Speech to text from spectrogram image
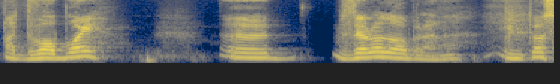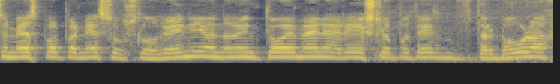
pa dvoboj, eh, zelo dobra. Ne. In to sem jaz prinesel v Slovenijo, no in to je mene rešilo potem v Trbovlah,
